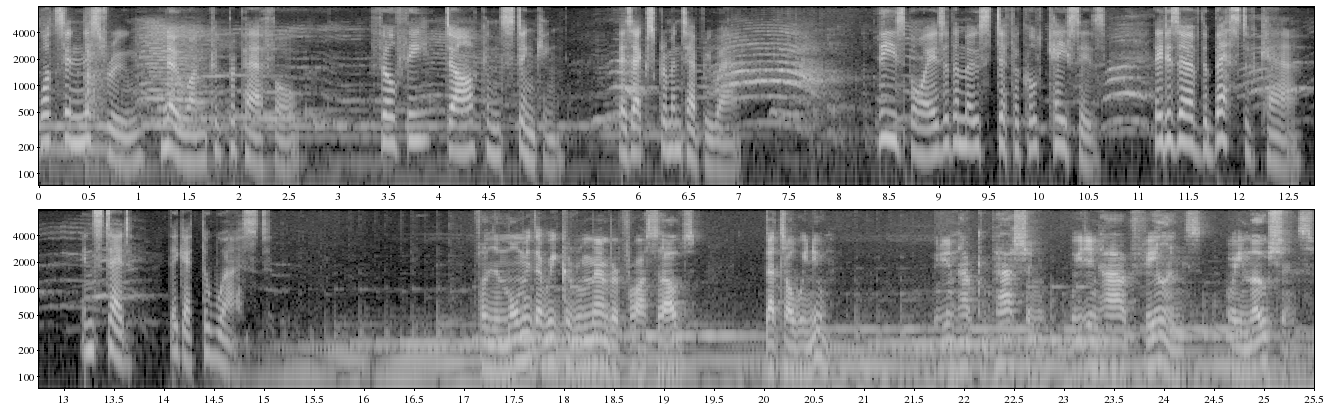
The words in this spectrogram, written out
What's in this room, no one could prepare for. Filthy, dark and stinking. There's excrement everywhere. These boys are the most difficult cases. They deserve the best of care. Instead, they get the worst. From the moment that we could remember for ourselves, that's all we knew. We didn't have compassion. We didn't have feelings or emotions.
